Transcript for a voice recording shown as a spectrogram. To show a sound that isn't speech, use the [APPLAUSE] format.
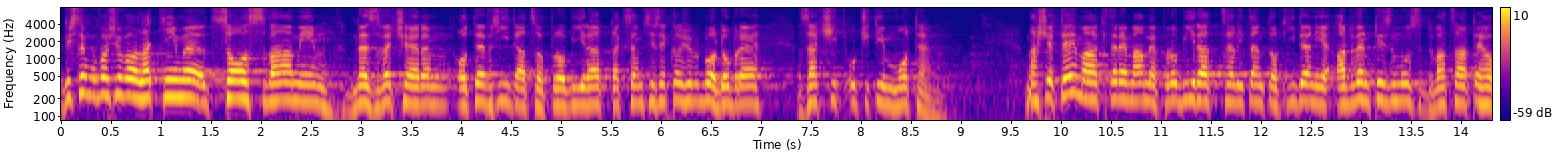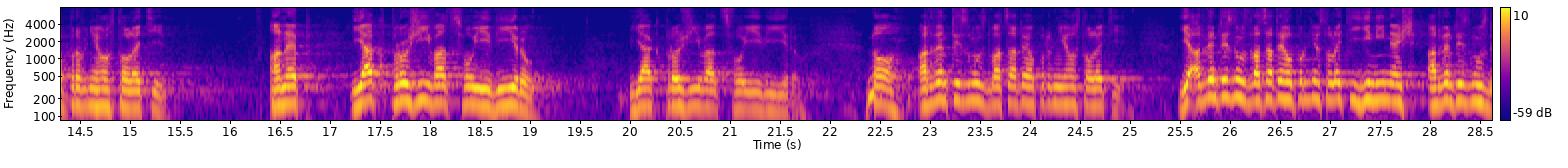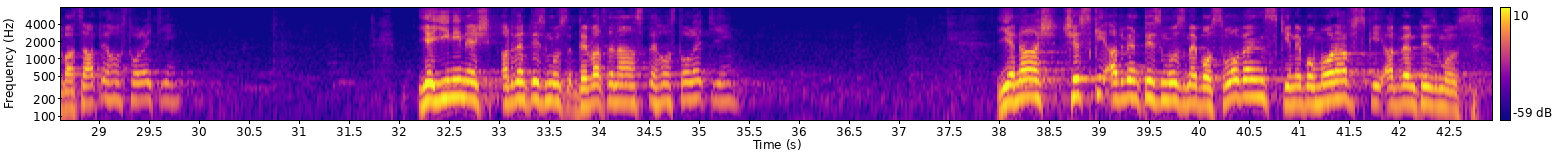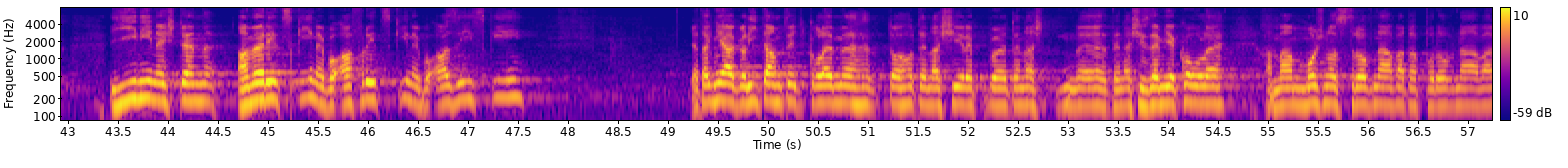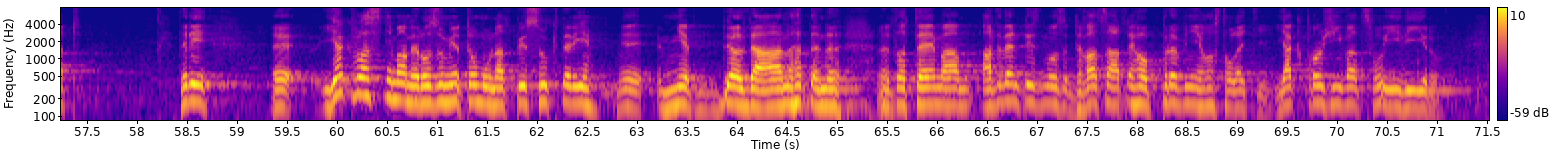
Když jsem uvažoval nad tím, co s vámi dnes večer otevřít a co probírat, tak jsem si řekl, že by bylo dobré začít určitým motem. Naše téma, které máme probírat celý tento týden, je adventismus 21. století. A neb jak prožívat svoji víru. Jak prožívat svoji víru. No, adventismus 21. století. Je adventismus 21. století jiný než adventismus 20. století? Je jiný než adventismus 19. století? Je náš český adventismus nebo slovenský nebo moravský adventismus jiný než ten americký nebo africký nebo azijský? Já tak nějak lítám teď kolem toho, té naší, té naš, té naší země koule a mám možnost srovnávat a porovnávat. Tedy jak vlastně máme rozumět tomu nadpisu, který eh, mě byl dán, [LAUGHS] ten, to téma adventismus 21. století. Jak prožívat svoji víru.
